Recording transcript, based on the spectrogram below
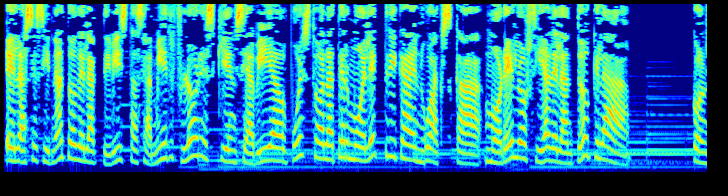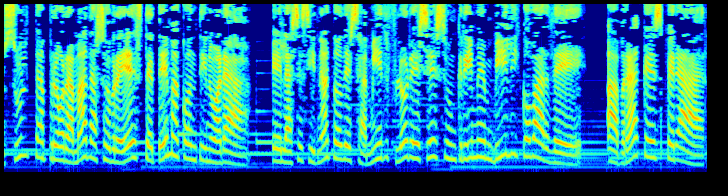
El asesinato del activista Samir Flores quien se había opuesto a la termoeléctrica en Huaxca, Morelos y adelantó que la consulta programada sobre este tema continuará. El asesinato de Samir Flores es un crimen vil y cobarde. Habrá que esperar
